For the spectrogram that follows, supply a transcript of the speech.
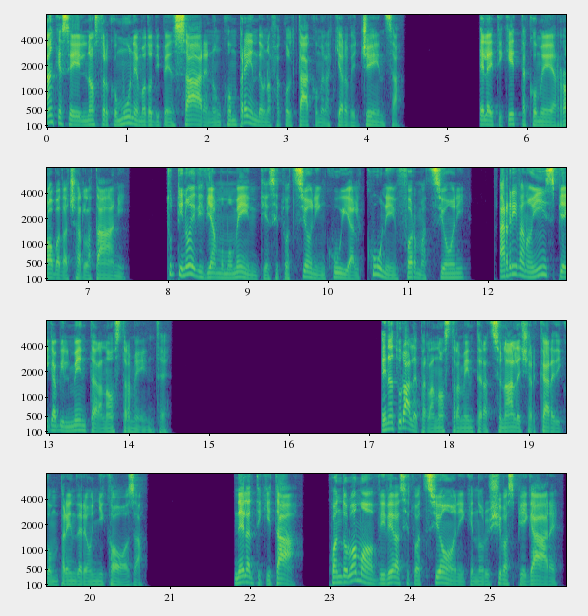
Anche se il nostro comune modo di pensare non comprende una facoltà come la chiaroveggenza e la etichetta come roba da ciarlatani, tutti noi viviamo momenti e situazioni in cui alcune informazioni arrivano inspiegabilmente alla nostra mente. È naturale per la nostra mente razionale cercare di comprendere ogni cosa. Nell'antichità, quando l'uomo viveva situazioni che non riusciva a spiegare,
